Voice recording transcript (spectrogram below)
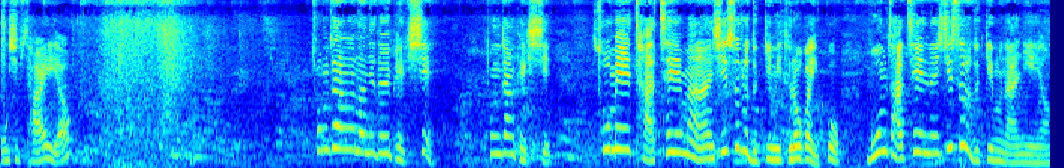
54예요 총장은 언니들 110 총장 110 소매 자체만 시스루 느낌이 들어가 있고 몸 자체는 시스루 느낌은 아니에요.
